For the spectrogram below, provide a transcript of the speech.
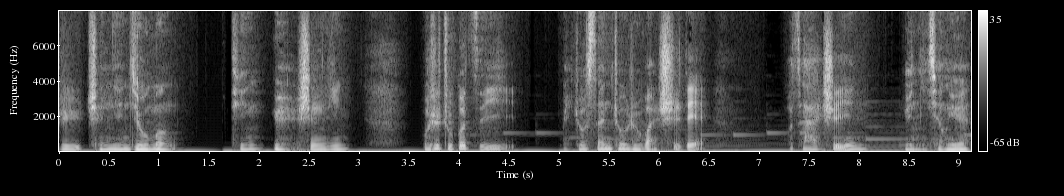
拾陈年旧梦，听月声音。我是主播子毅，每周三、周日晚十点，我在爱诗音与你相约。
